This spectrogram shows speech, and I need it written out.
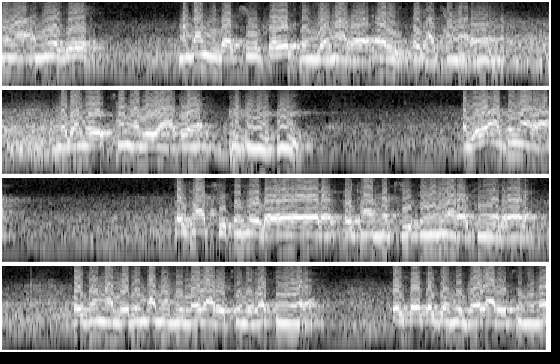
မောဟအငြိအကျေး မကန့်ညီပဲဖြူဖိုးစင်ကြယ်မှပဲအဲ့ဒီစိတ်ဟာချမ်းသာတယ်။ဒါကြောင့်မို့ချမ်းသာဖို့ရအတွက်အလိုအဆင်းကတော့စိတ်ထားဖြူစင်ဖို့ပဲတဲ့စိတ်ထားမဖြူစင်ရင်ရတော့ဆင်းရဲတယ်တဲ့စိတ်ထဲမှာလေရင်တတ်မှန်မှုလောဘတွေဖြစ်နေလဲဆင်းရဲတယ်စိတ်ဆိုးစိတ်ပြမှုဒေါသတွေဖြစ်နေလဲ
